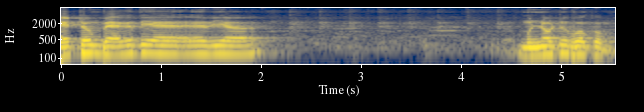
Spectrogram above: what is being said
ഏറ്റവും വേഗതയേറിയ മുന്നോട്ട് പോക്കും.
